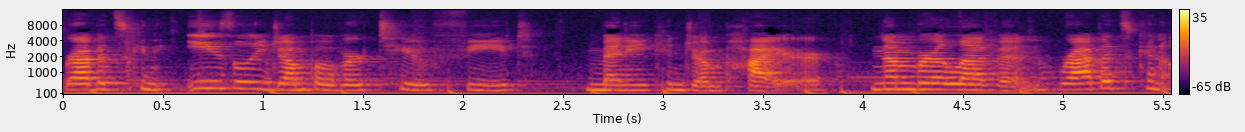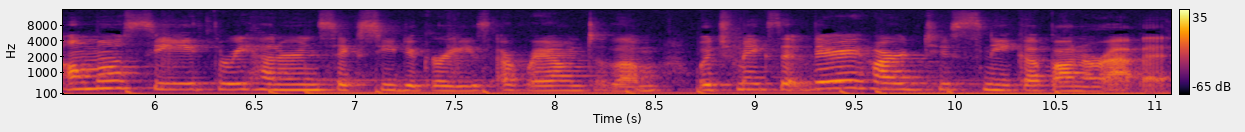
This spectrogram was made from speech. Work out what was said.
rabbits can easily jump over two feet many can jump higher. Number 11, rabbits can almost see 360 degrees around them, which makes it very hard to sneak up on a rabbit.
